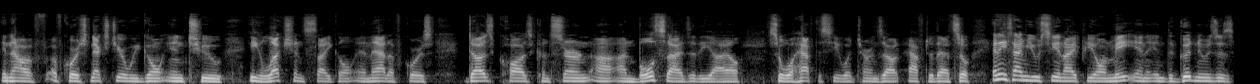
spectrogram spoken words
And now, of, of course, next year we go into election cycle, and that, of course, does cause concern uh, on both sides of the aisle. So we'll have to see what turns out after that. So anytime you see an IPO, and, may, and, and the good news is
